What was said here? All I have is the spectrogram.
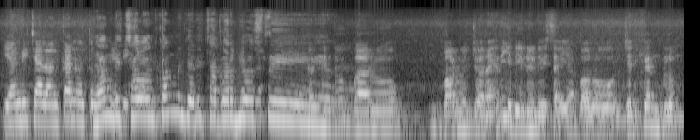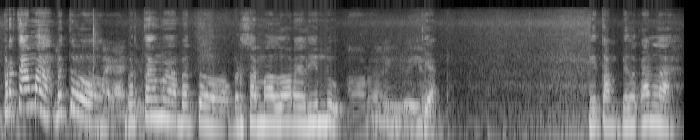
Yang dicalonkan untuk yang dicalonkan menjadi cagar Dan biosfer itu baru baru zona ini jadi Indonesia ya, baru jadi kan belum pertama betul. Pertama kan, pertama betul. Bersama Lorelindu Oh, dulu ya. Ya. ditampilkanlah.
